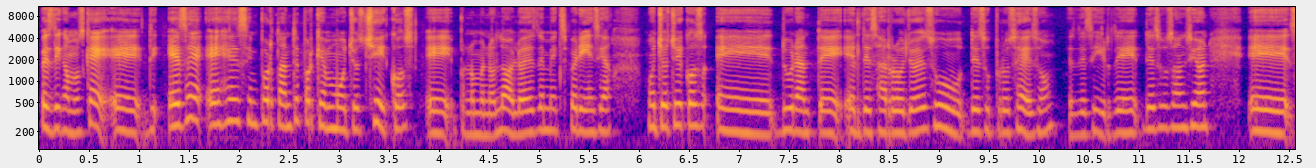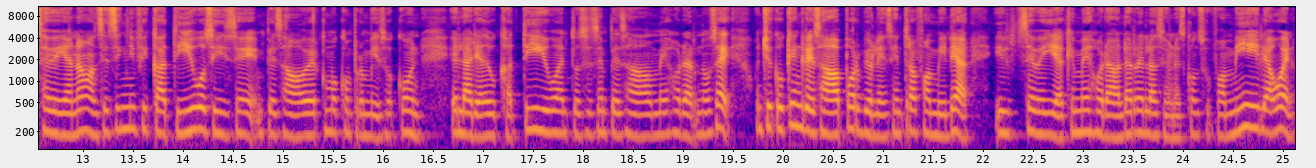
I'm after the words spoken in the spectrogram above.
Pues digamos que eh, ese eje es importante porque muchos chicos, eh, por lo menos lo hablo desde mi experiencia, muchos chicos eh, durante el desarrollo de su, de su proceso, es decir, de, de su sanción, se veían avances significativos y se empezaba a ver como compromiso con el área educativa, entonces empezaba a mejorar, no sé, un chico que ingresaba por violencia intrafamiliar y se veía que mejoraba las relaciones con su familia, bueno,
